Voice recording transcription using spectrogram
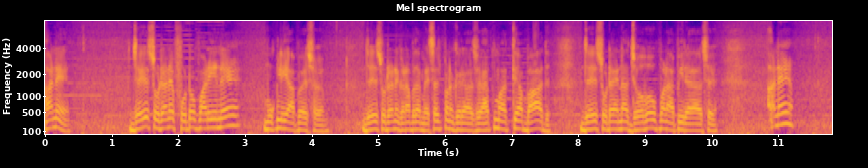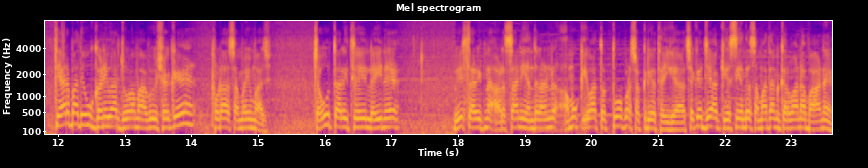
અને જયેશ સોઢાને ફોટો પાડીને મોકલી આપે છે. જયેશ સોઢાને ઘણા બધા મેસેજ પણ કર્યા છે. આત્મહત્યા બાદ જયેશ સોઢા એના જવાબો પણ આપી રહ્યા છે. અને ત્યારબાદ એવું ઘણીવાર જોવામાં આવ્યું છે કે થોડા સમયમાં જ ચૌદ તારીખથી લઈને વીસ તારીખના અરસાની અંદર અમુક એવા તત્વો પણ સક્રિય થઈ ગયા છે કે જે આ કેસની અંદર સમાધાન કરવાના બહાને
